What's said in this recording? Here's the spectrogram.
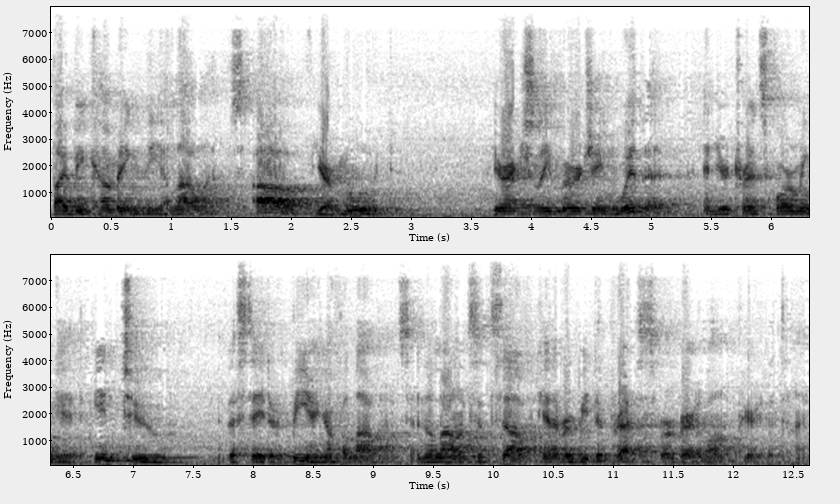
by becoming the allowance of your mood, you're actually merging with it and you're transforming it into the state of being of allowance. And allowance itself can never be depressed for a very long period of time.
